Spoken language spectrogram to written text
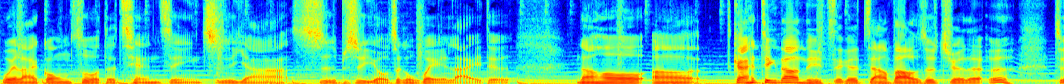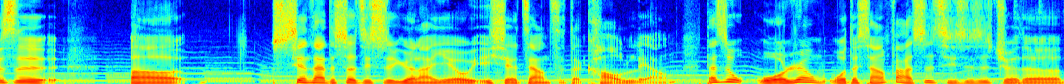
未来工作的前景、职涯是不是有这个未来的。然后呃，刚才听到你这个讲法，我就觉得，呃，就是呃，现在的设计师原来也有一些这样子的考量，但是我认我的想法是，其实是觉得。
